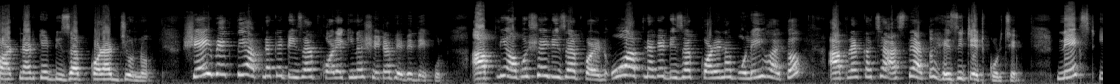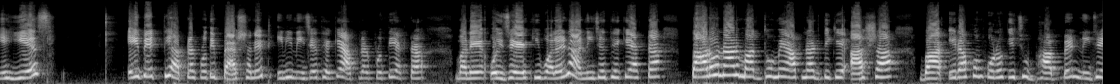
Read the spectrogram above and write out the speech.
পার্টনারকে ডিজার্ভ করার জন্য। সেই ব্যক্তি আপনাকে ডিজার্ভ করে কিনা সেটা ভেবে দেখুন। আপনি অবশ্যই ডিজার্ভ করেন। ও আপনাকে ডিজার্ভ করে না বলেই হয়তো আপনার কাছে আসতে এত হেজিটেট করছে। নেক্সট ইয়েস এই ব্যক্তি আপনার প্রতি প্যাশনেট ইনি নিজে থেকে আপনার প্রতি একটা মানে ওই যে কি বলে না, নিজে থেকে একটা তাড়নার মাধ্যমে আপনার দিকে আসা বা এরকম কোনো কিছু ভাববেন, নিজে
